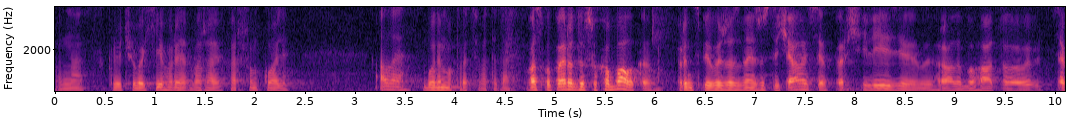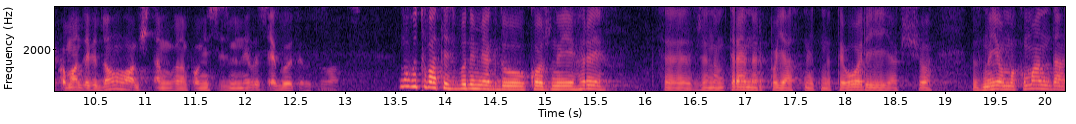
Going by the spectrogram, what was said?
одна з ключових ігор, я вважаю, в першому колі. Але будемо працювати далі. У вас попереду суха балка. В принципі, ви вже з нею зустрічалися в першій лізі, ви грали багато. Ця команда відома вам, чи там вона повністю змінилася, як будете готуватися? Ну, готуватись будемо як до кожної гри. Це вже нам тренер пояснить на теорії. Якщо знайома команда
